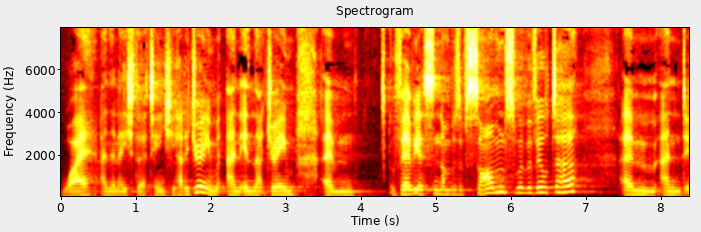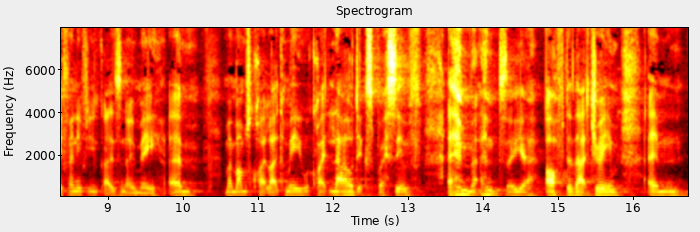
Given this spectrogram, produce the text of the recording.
why. And then age 13, she had a dream, and in that dream, various numbers of psalms were revealed to her. Um, and if any of you guys know me, um, my mum's quite like me, we're quite loud, expressive. Um, and so, yeah, after that dream, um,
